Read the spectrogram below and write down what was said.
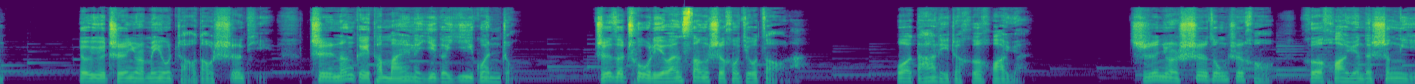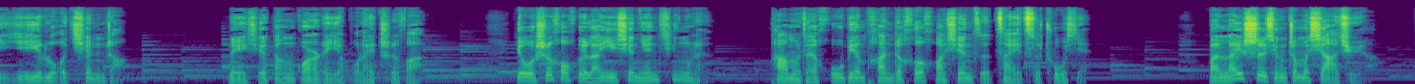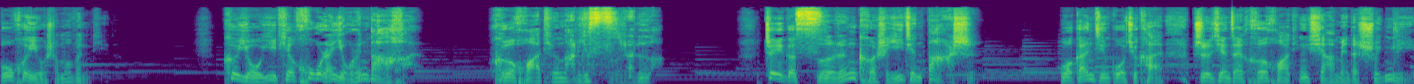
由于侄女没有找到尸体，只能给他埋了一个衣冠冢。侄子处理完丧事后就走了，我打理着荷花园。侄女失踪之后，荷花园的生意一落千丈，那些当官的也不来吃饭，有时候会来一些年轻人，他们在湖边盼着荷花仙子再次出现。本来事情这么下去啊。不会有什么问题的。可有一天，忽然有人大喊：“荷花亭那里死人了！”这个死人可是一件大事。我赶紧过去看，只见在荷花亭下面的水里，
